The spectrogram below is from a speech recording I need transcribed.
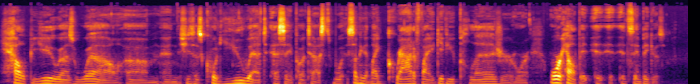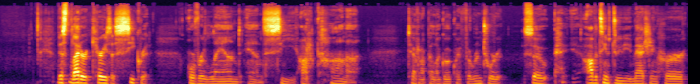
help you as well. Um, and she says, quod juvet esse potest, something that might gratify, give you pleasure or, or help. It, it, it's ambiguous. This letter carries a secret over land and sea, arcana, terra pelagoque feruntur so Ovid seems to be imagining her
